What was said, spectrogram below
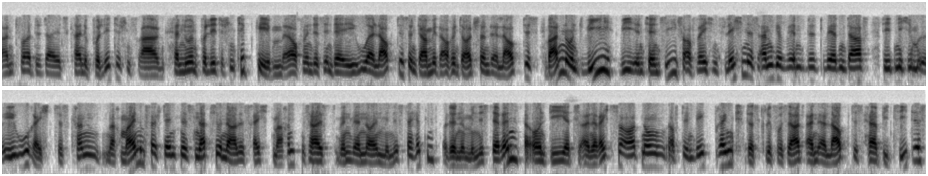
beantworte da jetzt keine politischen Fragen, kann nur einen politischen Tipp geben, auch wenn das in der EU erlaubt ist und damit auch in Deutschland erlaubt ist. Wann und wie, wie intensiv, auf welchen Flächen es angewendet werden darf, steht nicht im EU-Recht. Das kann nach meinem Verständnis nationales Recht machen. Das heißt, wenn wir einen neuen Minister hätten oder eine Ministerin und die jetzt eine Rechtsverordnung auf den Weg bringt, dass Glyphosat ein erlaubtes Herbizid ist,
